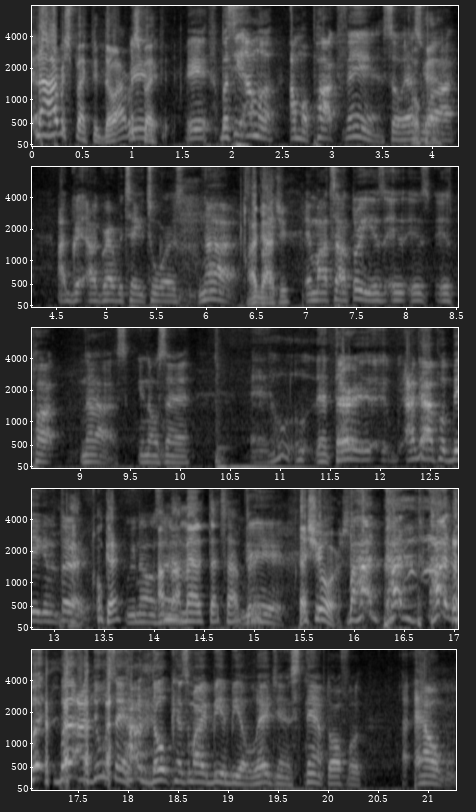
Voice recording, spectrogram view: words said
Nah, I respect it though. I respect it. yeah, yeah. But see, I'm a I'm a Pac fan, so that's Okay. why I gra- I gravitate towards Nas. I got you. And my top three is is is, is Pac, Nas. You know what I'm saying? And who, who that third? I gotta put Big in the third. Okay. You know what I'm I'm not mad at that top three. Yeah. That's yours. But how, how, how but, but I do say how dope can somebody be and be a legend stamped off of an album?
